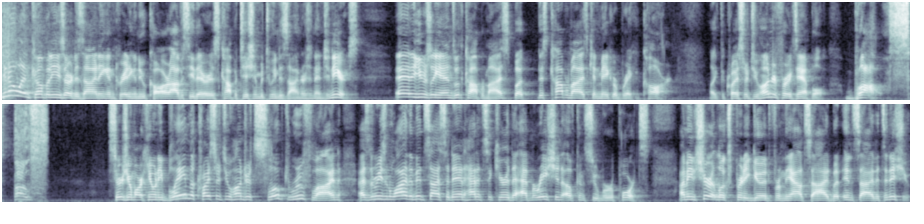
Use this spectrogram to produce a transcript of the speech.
You know, when companies are designing and creating a new car, obviously there is competition between designers and engineers. And it usually ends with compromise, but this compromise can make or break a car. Like the Chrysler 200, for example. Boss! Both. Sergio Marchionne blamed the Chrysler 200's sloped roofline as the reason why the midsize sedan hadn't secured the admiration of consumer reports. I mean, sure, it looks pretty good from the outside, but inside it's an issue,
